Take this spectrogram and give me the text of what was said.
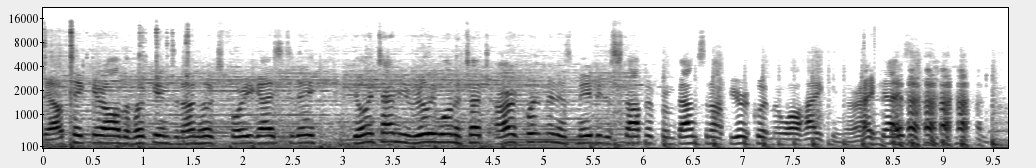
Yeah, I'll take care of all the hook-ins and unhooks for you guys today. The only time you really want to touch our equipment is maybe to stop it from bouncing off your equipment while hiking, all right, guys?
